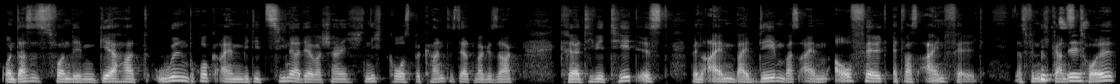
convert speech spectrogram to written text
Und das ist von dem Gerhard Uhlenbruck, einem Mediziner, der wahrscheinlich nicht groß bekannt ist. Der hat mal gesagt, Kreativität ist, wenn einem bei dem, was einem auffällt, etwas einfällt. Das finde ich ganz toll,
